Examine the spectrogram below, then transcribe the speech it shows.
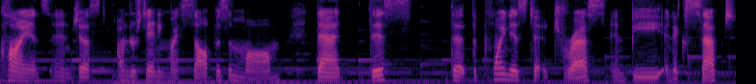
clients and just understanding myself as a mom that this the the point is to address and be and accept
